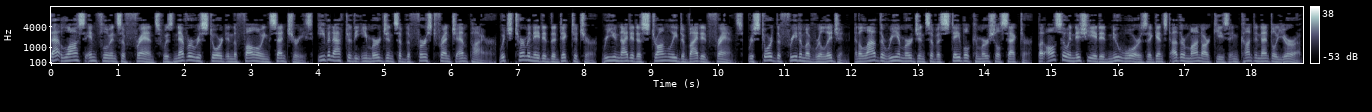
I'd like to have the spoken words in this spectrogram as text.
That loss influence of France was never restored in the following centuries, even after the emergence of the First French Empire which terminated the dictature, reunited a strongly divided France, restored the freedom of religion, and allowed the re-emergence of a stable commercial sector, but also initiated new wars against other monarchies in continental Europe,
